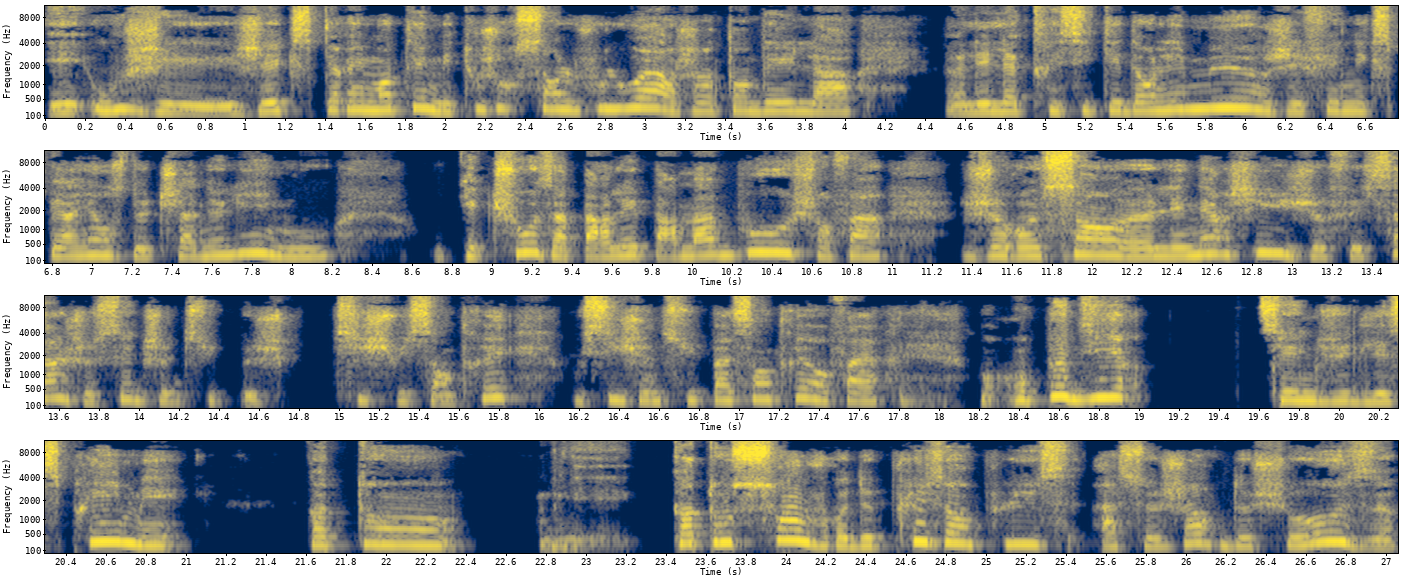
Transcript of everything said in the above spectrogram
et où j'ai expérimenté, mais toujours sans le vouloir. J'entendais la euh, l'électricité dans les murs. J'ai fait une expérience de channeling où, quelque chose a parlé par ma bouche. Enfin, je ressens euh, l'énergie. Je fais ça. Je sais que je ne suis si je suis centré ou si je ne suis pas centré. Enfin, on peut dire c'est une vue de l'esprit, mais quand on quand on s'ouvre de plus en plus à ce genre de choses,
